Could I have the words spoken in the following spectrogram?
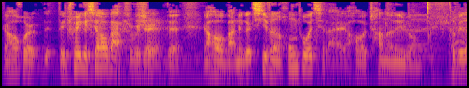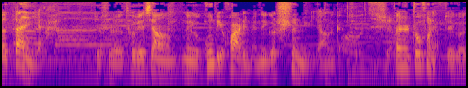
然后或者得得吹个箫吧，是不是？是对，然后把那个气氛烘托起来，然后唱的那种特别的淡雅。就是特别像那个工笔画里面那个侍女一样的感觉，是。但是周凤岭这个，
